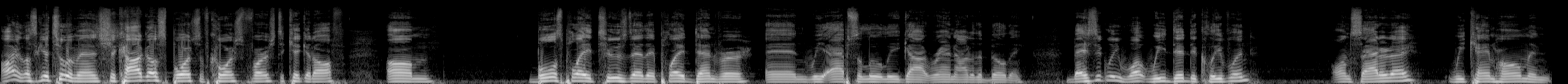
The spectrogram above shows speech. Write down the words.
All right, let's get to it, man. Chicago sports, of course, first to kick it off. Um, Bulls played Tuesday. They played Denver, and we absolutely got ran out of the building. Basically, what we did to Cleveland on Saturday, we came home and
